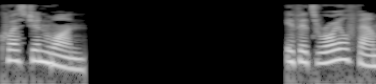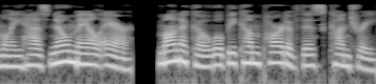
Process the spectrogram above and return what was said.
Question 1. If its royal family has no male heir, Monaco will become part of this country.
